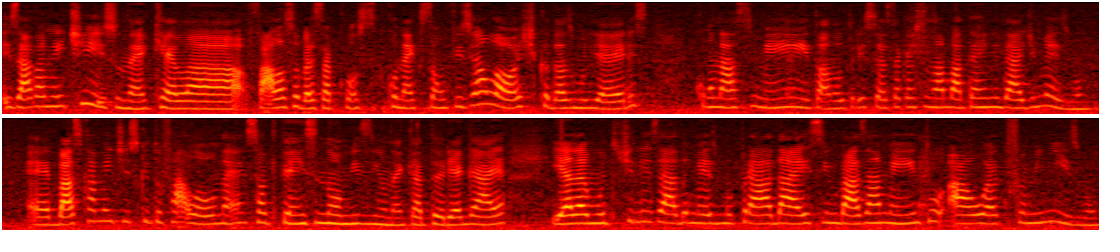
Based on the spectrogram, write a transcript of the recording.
exatamente isso, né? Que ela fala sobre essa conexão fisiológica das mulheres com o nascimento, a nutrição, essa questão da maternidade mesmo. É basicamente isso que tu falou, né? Só que tem esse nomezinho, né? Que é a teoria Gaia. E ela é muito utilizada mesmo para dar esse embasamento ao ecofeminismo.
